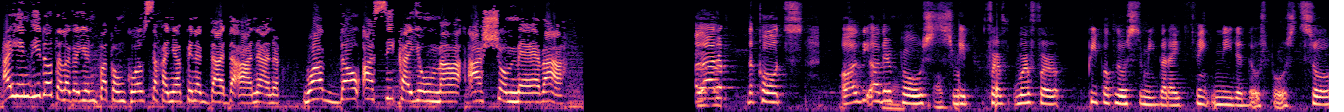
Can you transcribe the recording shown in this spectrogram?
ay hindi daw talaga yun patungkol sa kanya pinagdadaanan. Huwag daw asi kayong mga asyomera. A lot of the quotes, all the other posts were for, were for people close to me that I think needed those posts. So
